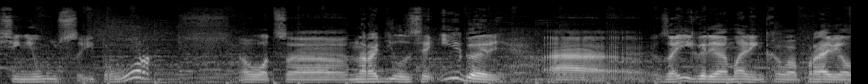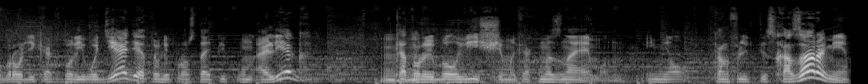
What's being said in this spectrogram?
Синеус и Трувор, вот, э, народился Игорь, а за Игоря маленького правил вроде как то ли его дядя, то ли просто опекун Олег, Мгм. который был вещим, и, как мы знаем, он имел конфликты с хазарами,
